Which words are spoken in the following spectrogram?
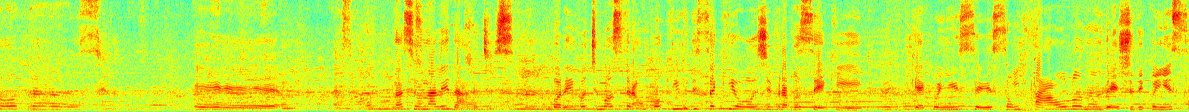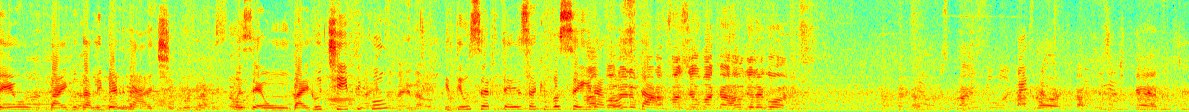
outras é, nacionalidades. Porém, vou te mostrar um pouquinho disso aqui hoje para você que quer conhecer São Paulo, não deixe de conhecer o bairro da Liberdade, pois é um bairro típico e tenho certeza que você irá Agora gostar. Agora fazer o macarrão de legumes. De cabeça de queda.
